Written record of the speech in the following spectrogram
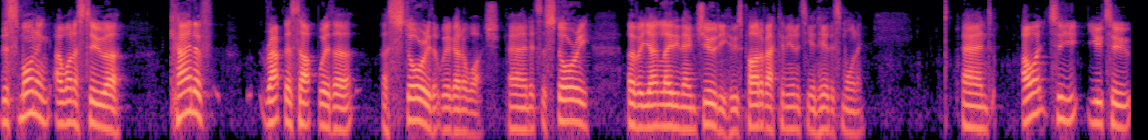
this morning, I want us to uh, kind of wrap this up with a, a story that we're going to watch. And it's a story of a young lady named Judy who's part of our community in here this morning. And I want to, you to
